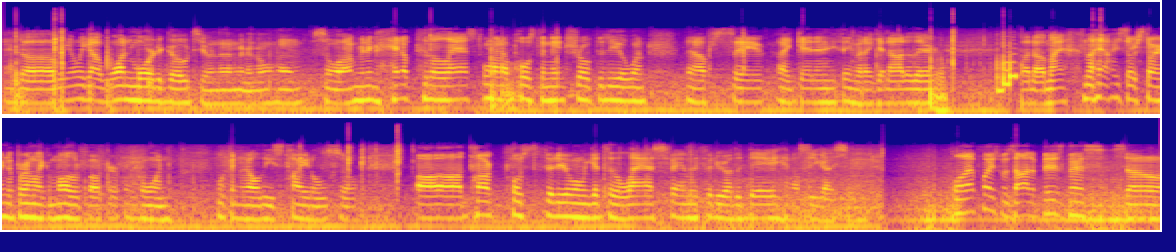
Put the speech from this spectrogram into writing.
And uh, we only got one more to go to, and then I'm gonna go home. So I'm gonna head up to the last one. I'll post an intro video when, and I'll say I get anything when I get out of there. But uh, my my eyes are starting to burn like a motherfucker from going looking at all these titles. So uh, I'll talk post the video when we get to the last family video of the day, and I'll see you guys soon. Well, that place was out of business, so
